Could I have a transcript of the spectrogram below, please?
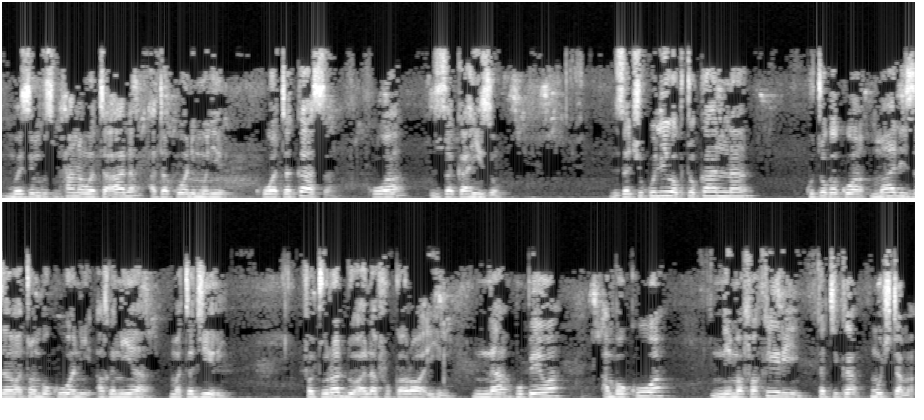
Mwenyezi Mungu Subhanahu wa Ta'ala atakuwa ni mwenye kuwatakasa kwa zaka hizo. Zachukuliwa kutokana kutoka kwa mali za watu ambokuwa ni aghnia matajiri. Faturaddu ala fuqaraihim. Na hupewa ambokuwa ni mafakiri katika mujtama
